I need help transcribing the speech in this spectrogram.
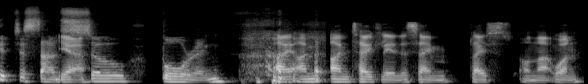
It just sounds yeah. so boring. I, I'm I'm totally in the same place on that one.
